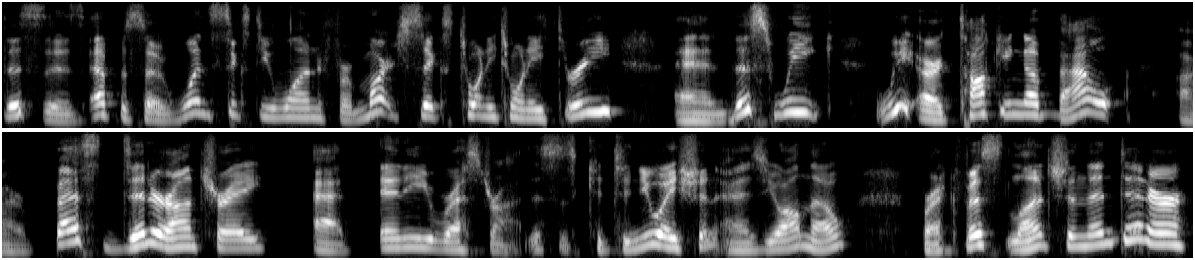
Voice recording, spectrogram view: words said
This is episode 161 for March 6, 2023. And this week we are talking about our best dinner entree at any restaurant. This is continuation, as you all know breakfast, lunch, and then dinner.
